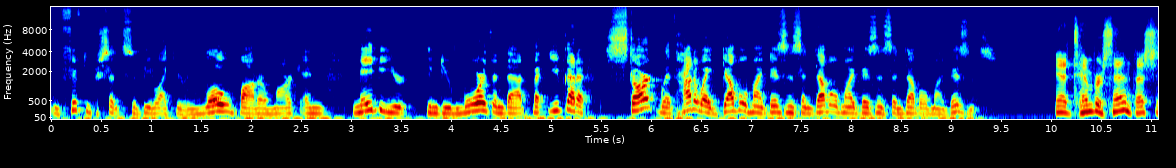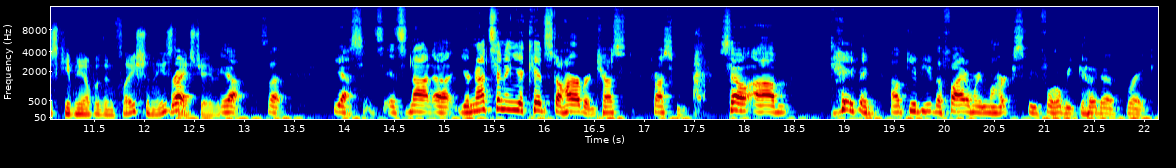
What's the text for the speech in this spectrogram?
and 50% to be like your low bottom mark? And maybe you can do more than that, but you've got to start with, how do I double my business and double my business and double my business? Yeah, 10%. That's just keeping up with inflation these right. days, JV. Yeah. So, yes, it's it's not. Uh, you're not sending your kids to Harvard. Trust trust me. So, um, David, I'll give you the final remarks before we go to break.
